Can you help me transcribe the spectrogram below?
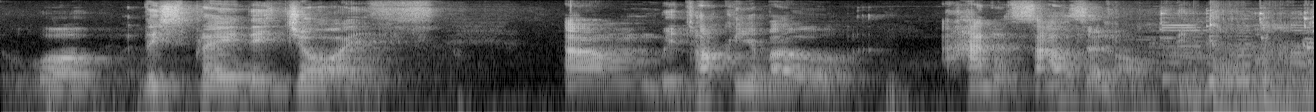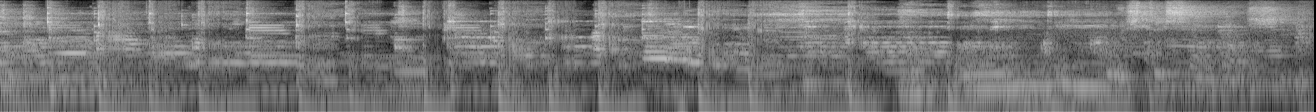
will display their joy. Um, we're talking about 100,000 of people. Mr. Sam Rainsy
